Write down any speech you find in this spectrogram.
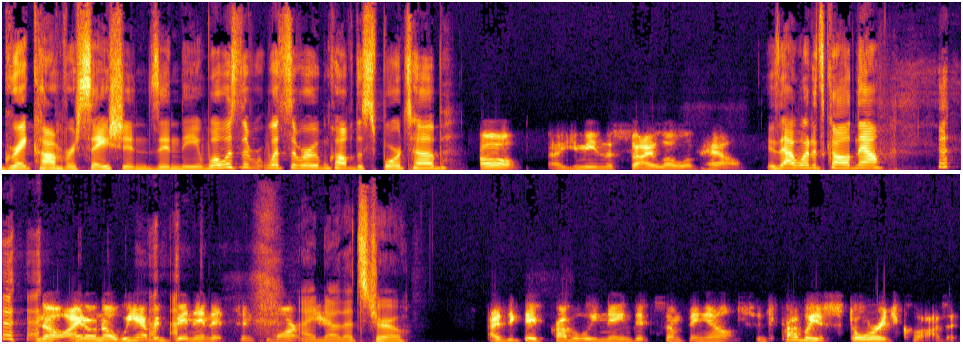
great conversations in the what was the what's the room called the Sports Hub. Oh, uh, you mean the silo of hell? Is that what it's called now? no, I don't know. We haven't been in it since March. I know that's true. I think they probably named it something else. It's probably a storage closet.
